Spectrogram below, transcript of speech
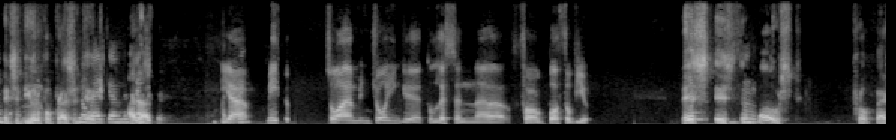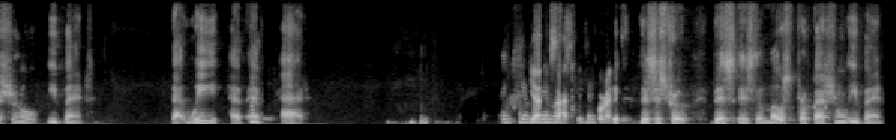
It's a beautiful you're presentation. welcome I like it. Yeah, me too. So I am enjoying uh, to listen uh, for both of you. This is the Mhm. most professional event that we have Mm. ever had. thank you Yeah, very exactly. much Correct. This- This is true. This is the most professional event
